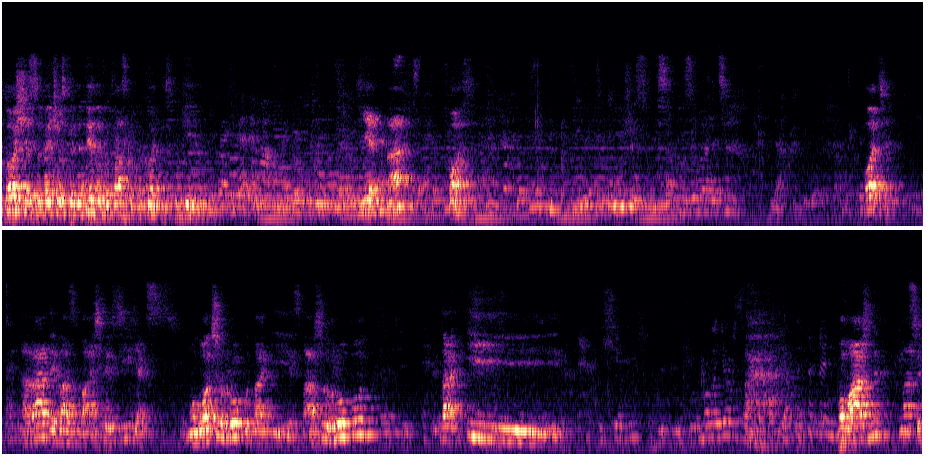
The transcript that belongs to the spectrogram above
Хто ще себе чувствує дитиною, будь ласка, виходьте спокійно. Є, так? Ось. Може, сам називається. Дякую. Отже, радий вас бачити всіх, як молодшу групу, так і старшу групу. Так і поважних наших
